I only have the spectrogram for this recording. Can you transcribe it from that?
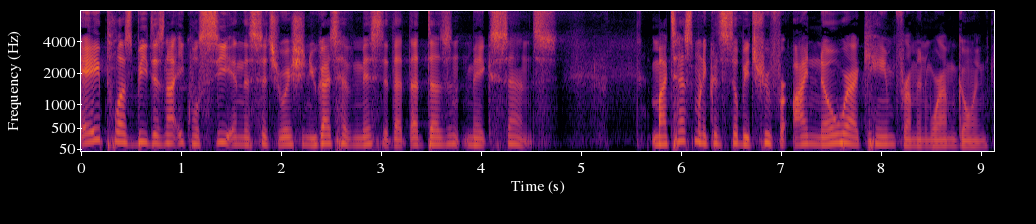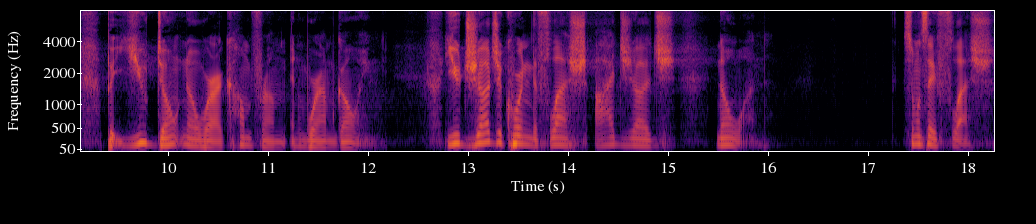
A plus B does not equal C in this situation. You guys have missed it. That, that doesn't make sense. My testimony could still be true, for I know where I came from and where I'm going, but you don't know where I come from and where I'm going. You judge according to flesh, I judge no one. Someone say flesh.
